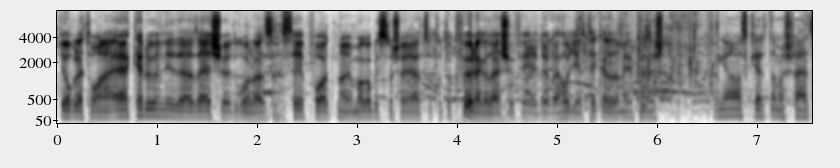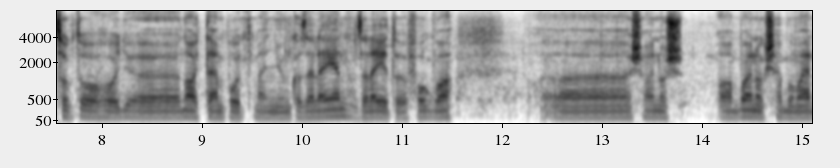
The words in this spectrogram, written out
jobb lett volna elkerülni, de az első öt gól az szép volt, nagyon magabiztosan játszottatok, főleg az első fél időben. Hogy értékeled a mérkőzést? Igen, azt kértem a srácoktól, hogy ö, nagy tempót menjünk az elején, az elejétől fogva. Ö, sajnos a bajnokságban már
